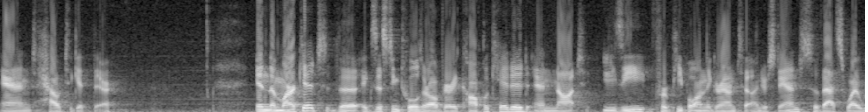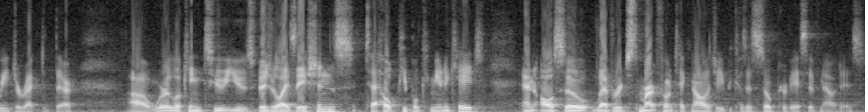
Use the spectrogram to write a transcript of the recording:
and how to get there. In the market, the existing tools are all very complicated and not easy for people on the ground to understand, so that's why we directed there. Uh, we're looking to use visualizations to help people communicate and also leverage smartphone technology because it's so pervasive nowadays.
